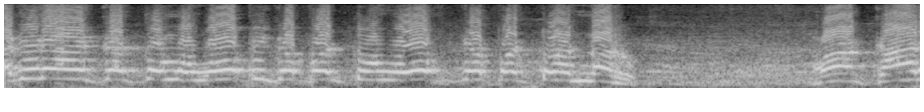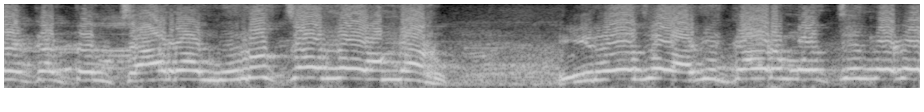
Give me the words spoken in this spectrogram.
అధినాయకత్వం ఓపిక పట్టు ఓపిక పట్టు అన్నారు. మా కార్యకర్తలు చాలా నిరుత్సాహంగా ఉన్నారు. ఈరోజు అధికారం వచ్చిందనే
